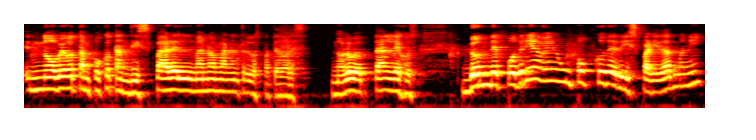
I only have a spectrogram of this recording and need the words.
no veo tampoco tan dispar el mano a mano entre los pateadores. No lo veo tan lejos. Donde podría haber un poco de disparidad, Manny,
